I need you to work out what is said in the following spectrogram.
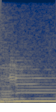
Música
